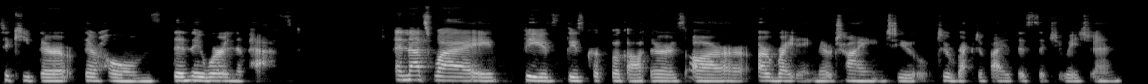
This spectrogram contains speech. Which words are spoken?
to keep their, their homes than they were in the past. And that's why these these cookbook authors are are writing. They're trying to to rectify this situation.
